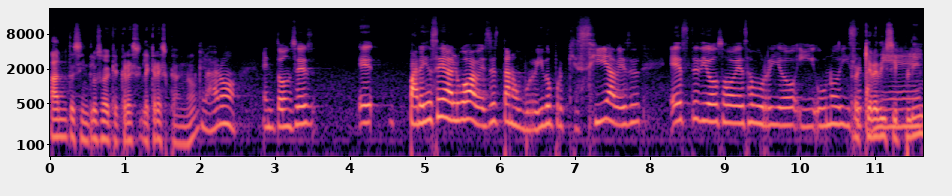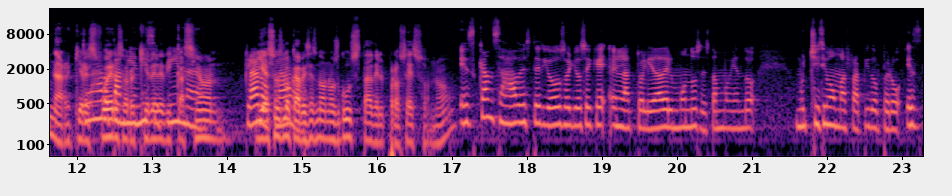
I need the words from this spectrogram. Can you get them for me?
antes incluso de que le crezcan, ¿no? Claro. Entonces, eh, parece algo a veces tan aburrido porque sí, a veces es tedioso, es aburrido y uno dice... Requiere disciplina, requiere esfuerzo, requiere dedicación y eso es lo que a veces no nos gusta del proceso, ¿no? Es cansado, es tedioso. Yo sé que en la actualidad el mundo se está moviendo muchísimo más rápido, pero es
